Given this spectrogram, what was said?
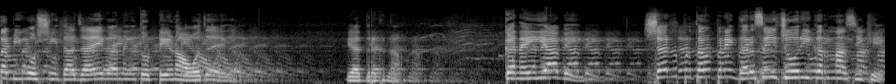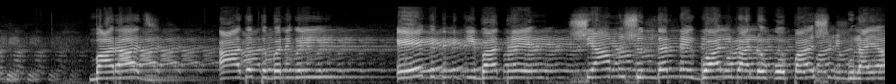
तभी वो सीधा जाएगा, नहीं तो टेढ़ा हो जाएगा। याद रखना। कन्हैया भी सर्वप्रथम अपने घर से ही चोरी करना सीखे। महाराज, आदत बन गई। एक दिन की बात है, श्याम सुंदर ने ग्वाल वालों को पास में बुलाया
